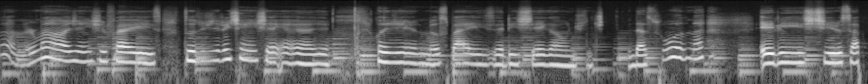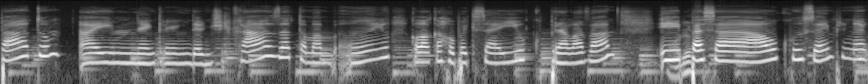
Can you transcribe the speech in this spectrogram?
Ah, normal, a gente faz tudo direitinho. Che eh, quando gente- meus pais eles chegam de- das ruas, né? Eles tiram o sapato, aí hum, entra dentro de casa, toma banho, coloca a roupa que saiu pra lavar e Olha. passa álcool sempre, né?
